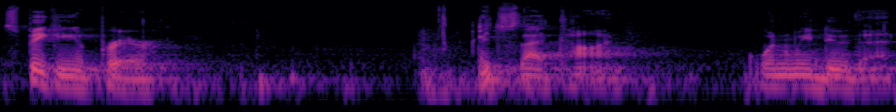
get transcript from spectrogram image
Speaking of prayer, it's that time when we do that.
